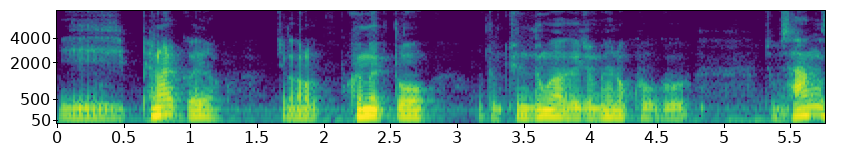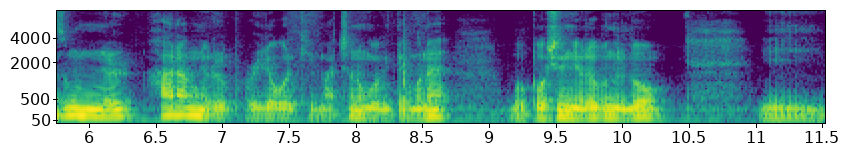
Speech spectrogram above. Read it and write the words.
이 편할 거예요. 제가 금액도 어떤 균등하게 좀 해놓고 그 좀 상승률, 하락률을 보려고 이렇게 맞춰놓은 거기 때문에 뭐 보시는 여러분들도 이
